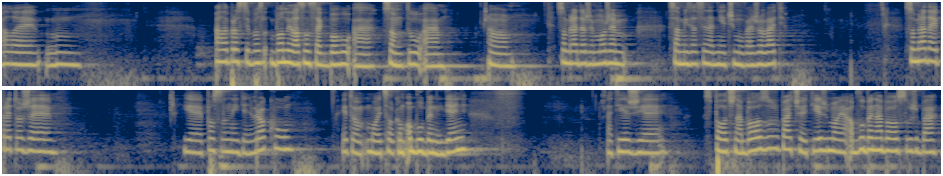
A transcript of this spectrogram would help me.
Ale, mm, ale proste modlila som sa k Bohu a som tu a o, som rada, že môžem sa mi zase nad niečím uvažovať. Som rada aj preto, že je posledný deň v roku, je to môj celkom obľúbený deň, a tiež je spoločná bohoslužba, čo je tiež moja obľúbená bohoslužba.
